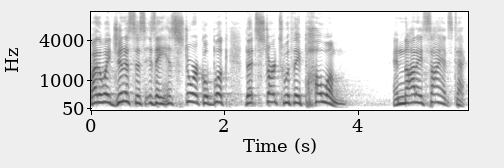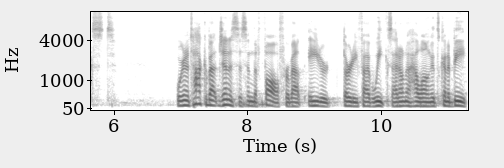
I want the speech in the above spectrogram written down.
By the way, Genesis is a historical book that starts with a poem and not a science text. We're going to talk about Genesis in the fall for about eight or 35 weeks. I don't know how long it's going to be.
